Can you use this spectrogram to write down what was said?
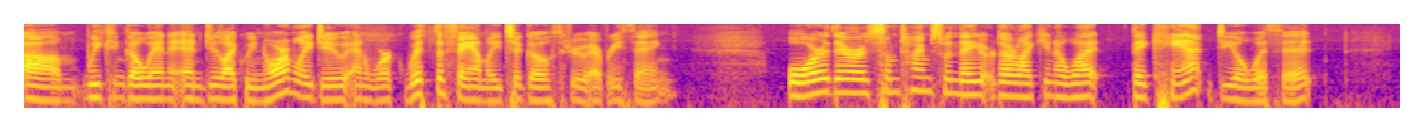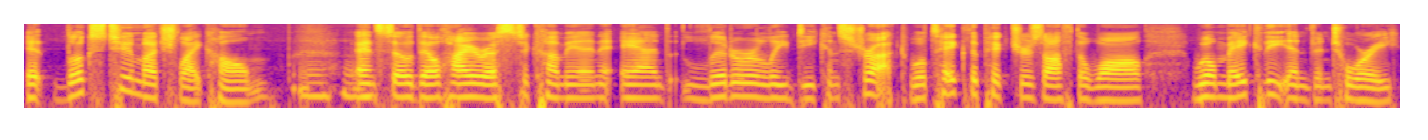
um, we can go in and do like we normally do and work with the family to go through everything. Or there are sometimes when they they're like, you know what, they can't deal with it. It looks too much like home. And so they'll hire us to come in and literally deconstruct. We'll take the pictures off the wall. We'll make the inventory.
